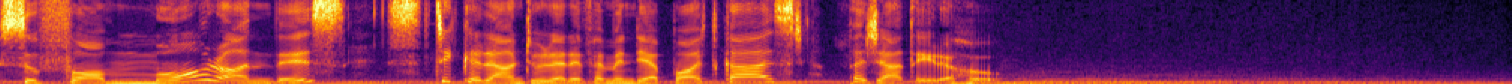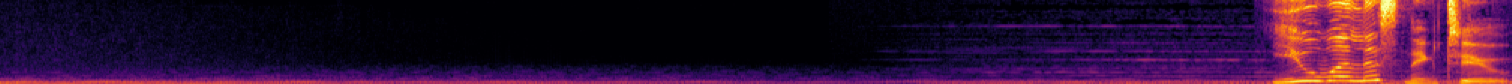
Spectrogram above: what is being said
so for more on this stick around to F M India podcast बजाते रहो Were listening to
